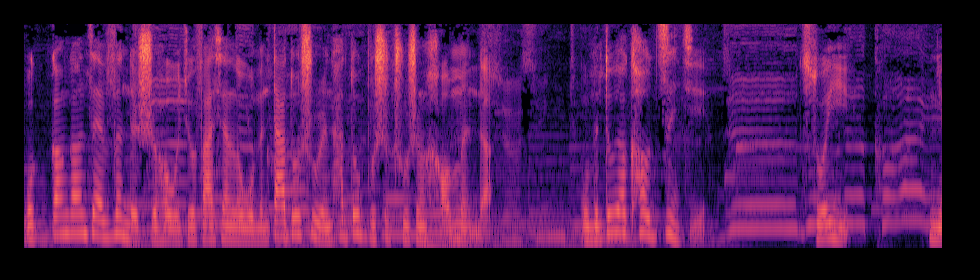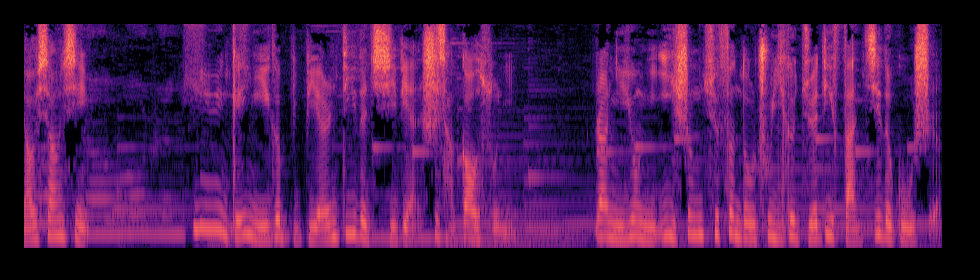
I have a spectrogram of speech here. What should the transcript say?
我刚刚在问的时候，我就发现了，我们大多数人他都不是出身豪门的，我们都要靠自己。所以，你要相信。命运给你一个比别人低的起点，是想告诉你，让你用你一生去奋斗出一个绝地反击的故事。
